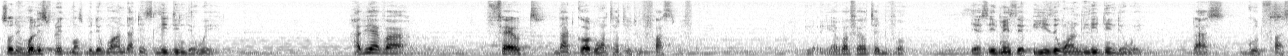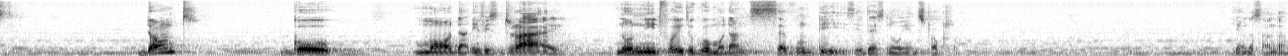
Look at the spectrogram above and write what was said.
So the Holy Spirit must be the one that is leading the way. Have you ever felt that God wanted you to fast before? You ever felt it before? Yes, it means that He's the one leading the way. That's good fasting. Don't go more than, if it's dry, no need for you to go more than seven days if there's no instruction. You understand that?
